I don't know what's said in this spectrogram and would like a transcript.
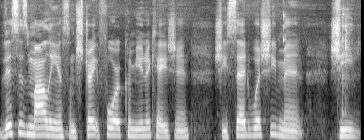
this is Molly in some straightforward communication. She said what she meant. She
